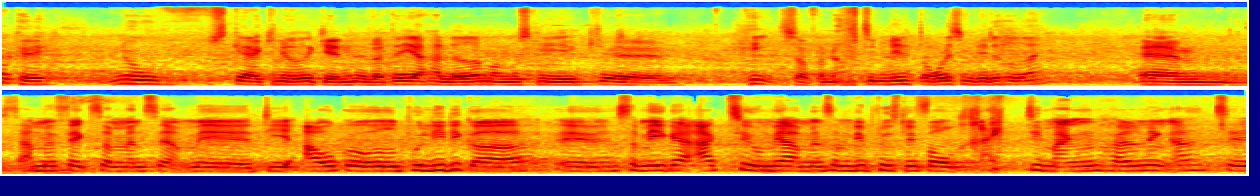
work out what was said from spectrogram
okay, nu skal jeg give noget igen, eller det, jeg har lavet mig måske ikke øh, helt så fornuftigt, en lille dårlig samvittighed, ikke? Øhm, Samme effekt, som man ser med de afgåede politikere, øh, som ikke er aktive mere, men som lige pludselig får rigtig mange holdninger til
